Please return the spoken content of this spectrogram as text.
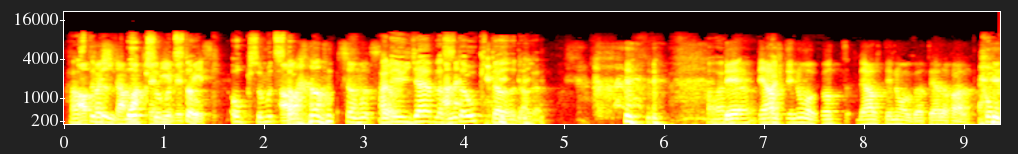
Hans ja, debut, matchen, också mot Stoke. Också mot Stoke. Ja, också mot Stoke. Han är ju en jävla Stoke-dödare. det, det, är alltid något, det är alltid något i alla fall. Kom,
